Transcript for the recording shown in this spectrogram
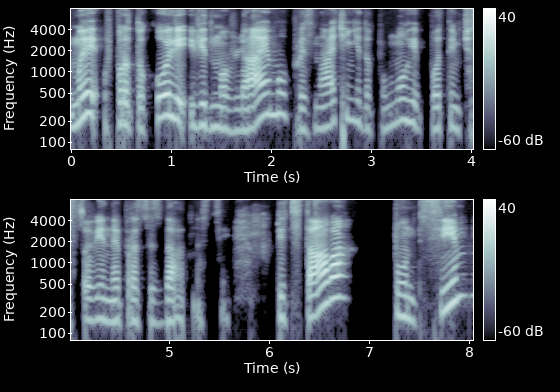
ми в протоколі відмовляємо призначенні допомоги по тимчасовій непрацездатності. Підстава пункт 7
